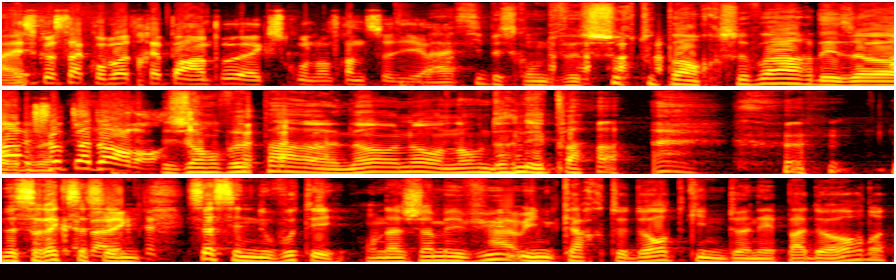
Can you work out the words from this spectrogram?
Est-ce que ça combattrait pas un peu avec ce qu'on est en train de se dire Bah si, parce qu'on ne veut surtout pas en recevoir des ordres. Ah, je veux pas d'ordre J'en veux pas, non, non, n'en donnez pas C'est vrai que ça, eh ben, c'est une... une nouveauté. On n'a jamais vu ah une carte d'ordre qui ne donnait pas d'ordre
